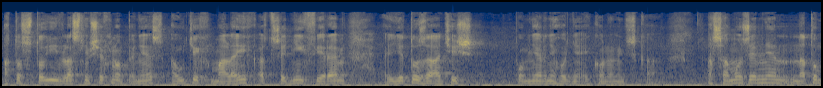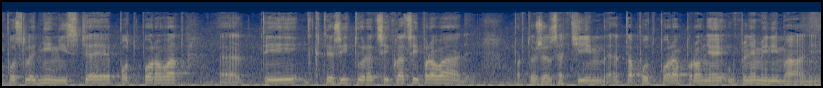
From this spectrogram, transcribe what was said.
a to stojí vlastně všechno peněz a u těch malých a středních firm je to zátěž poměrně hodně ekonomická. A samozřejmě na tom posledním místě je podporovat eh, ty, kteří tu recyklaci provádí, protože zatím ta podpora pro ně je úplně minimální.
